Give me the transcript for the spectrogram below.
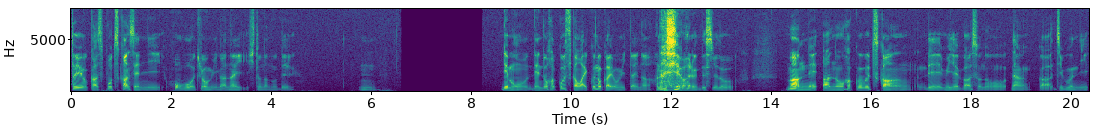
というかスポーツ観戦にほぼ興味がない人なので、うん。でも電動博物館は行くのかよみたいな話ではあるんですけど。まあね、あの博物館で見ればそのなんか自分に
